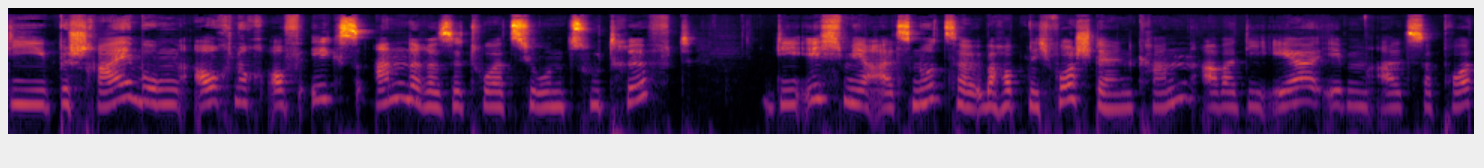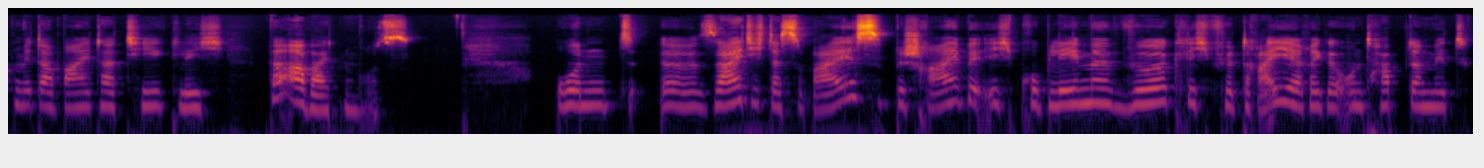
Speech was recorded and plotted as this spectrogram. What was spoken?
die Beschreibung auch noch auf x andere Situationen zutrifft, die ich mir als Nutzer überhaupt nicht vorstellen kann, aber die er eben als Support-Mitarbeiter täglich bearbeiten muss. Und äh, seit ich das weiß, beschreibe ich Probleme wirklich für Dreijährige und habe damit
